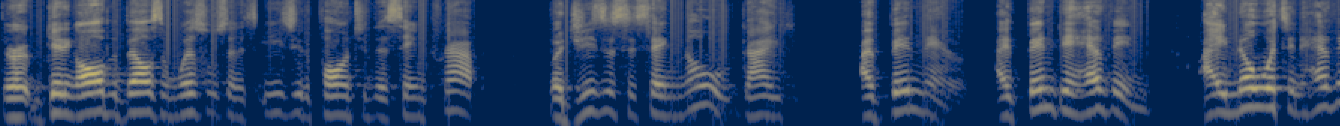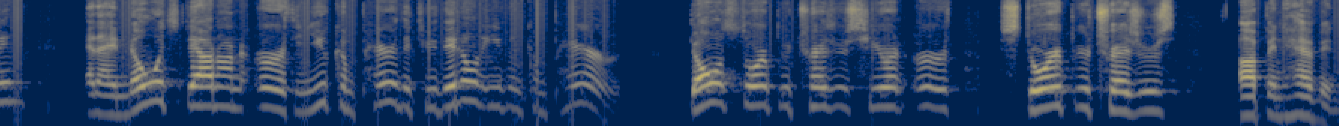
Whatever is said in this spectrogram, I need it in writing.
they're getting all the bells and whistles, and it's easy to fall into the same trap. But Jesus is saying, No, guys, I've been there. I've been to heaven. I know what's in heaven, and I know what's down on earth. And you compare the two, they don't even compare. Don't store up your treasures here on earth, store up your treasures up in heaven.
